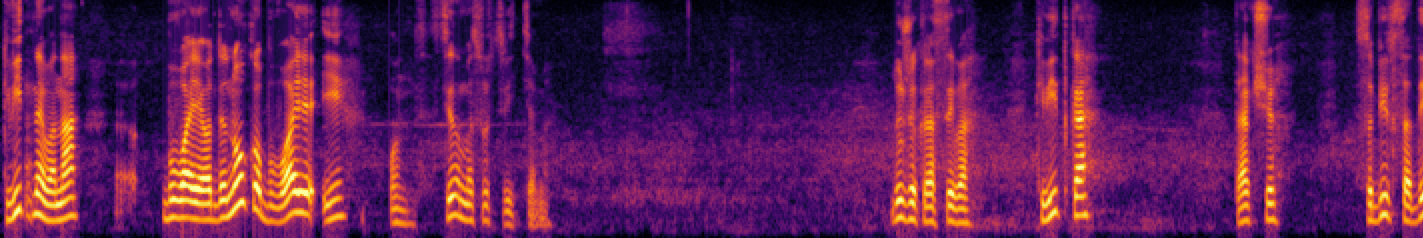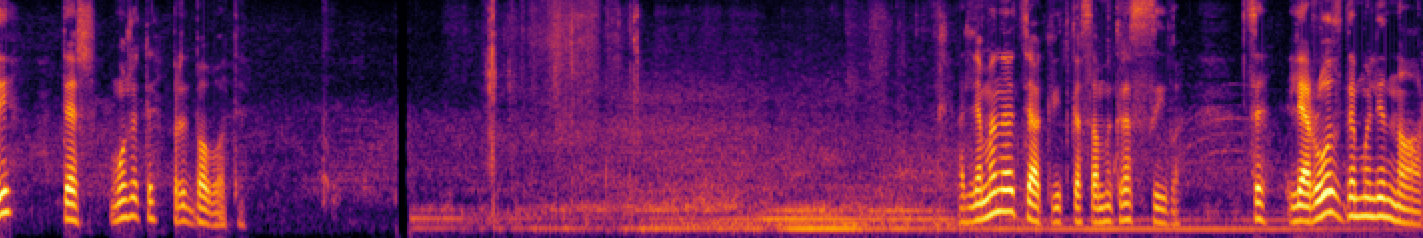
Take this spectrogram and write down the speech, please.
Квітне вона е, буває одиноко, буває і он, з цілими суцвіттями. Дуже красива квітка. Так що собі в сади теж можете придбавати. А для мене оця квітка саме красива. Це Ля Роз де Молінар.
